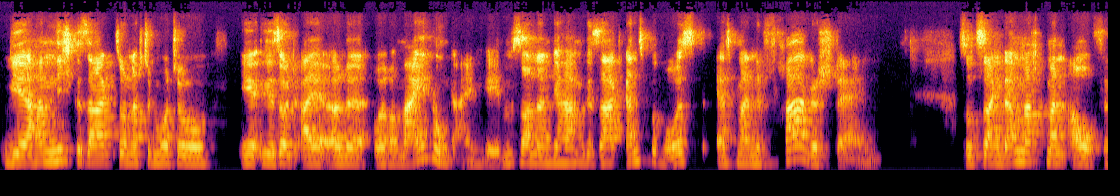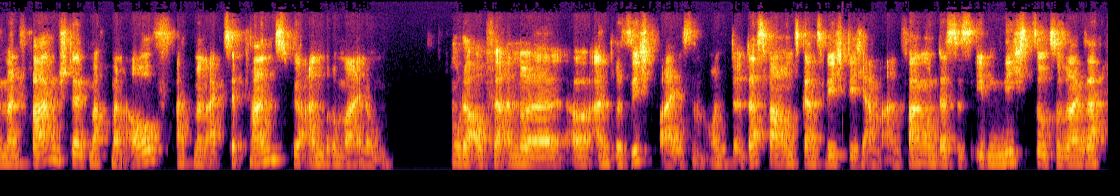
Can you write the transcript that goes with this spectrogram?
wir haben nicht gesagt, so nach dem Motto, ihr, ihr sollt alle, alle eure Meinung eingeben, sondern wir haben gesagt, ganz bewusst erstmal eine Frage stellen. Sozusagen, dann macht man auf. Wenn man Fragen stellt, macht man auf, hat man Akzeptanz für andere Meinungen oder auch für andere, äh, andere Sichtweisen. Und das war uns ganz wichtig am Anfang und dass es eben nicht sozusagen sagt,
